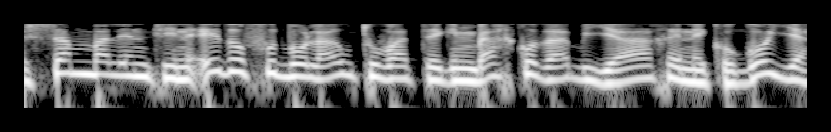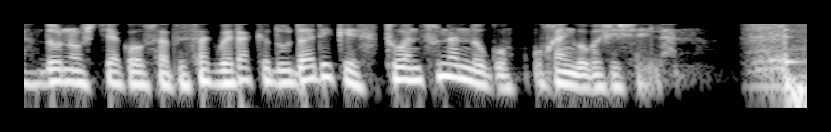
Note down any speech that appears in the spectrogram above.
San Valentin edo futbol autu bat egin beharko da bihar eneko goia. Donostiako zapezak berak dudarik ez duen zunen dugu. Urrengo berri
